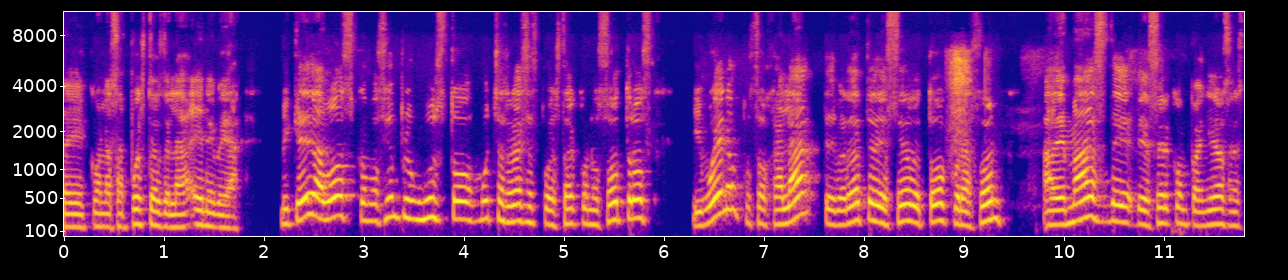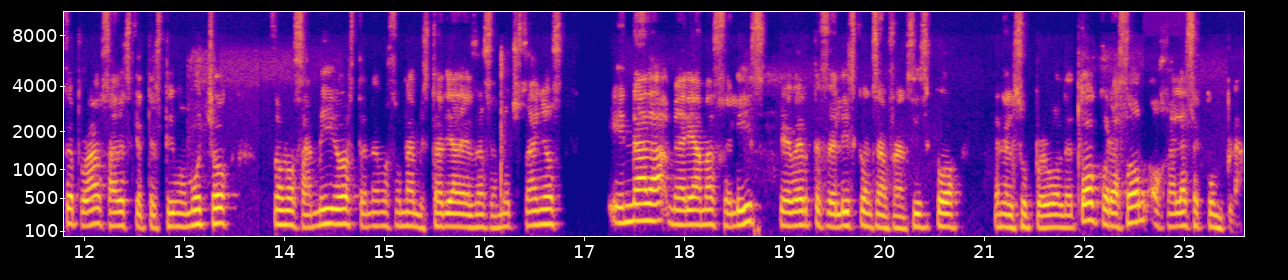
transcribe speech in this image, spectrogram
eh, con las apuestas de la NBA. Mi querida voz, como siempre, un gusto. Muchas gracias por estar con nosotros. Y bueno, pues ojalá, de verdad te deseo de todo corazón Además de, ser compañeros en este programa, sabes que te estimo mucho, somos amigos, tenemos una amistad ya desde hace muchos años y nada me haría más feliz que verte feliz con San Francisco en el Super Bowl. De todo corazón, ojalá se cumpla.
